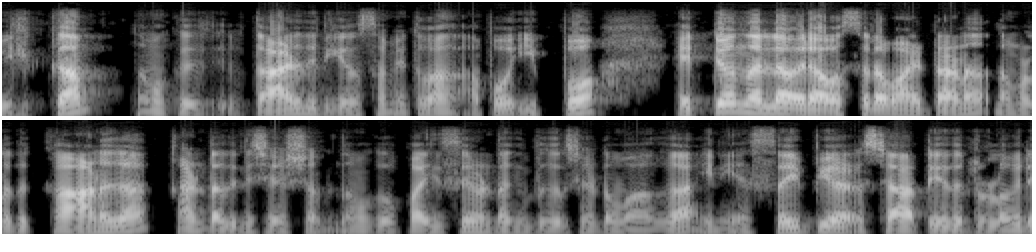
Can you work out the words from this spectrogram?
വിൽക്കാം. നമുക്ക് താഴ്ന്നിരിക്കുന്ന സമയത്ത് വാങ്ങാം. അപ്പോൾ ഇപ്പോൾ ഏറ്റവും നല്ല ഒരു അവസരമായിട്ടാണ് നമ്മളിത് കാണുക. കണ്ടതിന് ശേഷം നമുക്ക് പൈസ ഉണ്ടെങ്കിൽ തീർച്ചയായിട്ടും വാങ്ങുക. ഇനി എസ് ഐ പി സ്റ്റാർട്ട് ചെയ്തിട്ടുള്ളവർ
